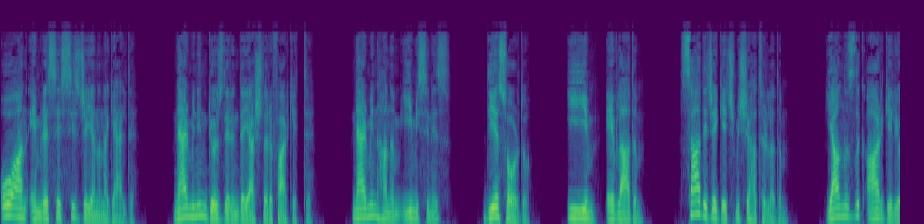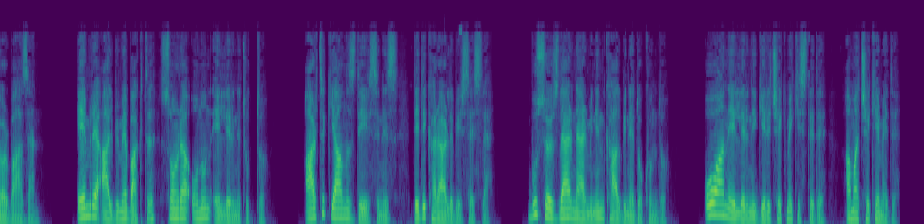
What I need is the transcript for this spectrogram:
O an Emre sessizce yanına geldi. Nermin'in gözlerinde yaşları fark etti. Nermin hanım iyi misiniz? diye sordu. İyiyim, evladım. Sadece geçmişi hatırladım. Yalnızlık ağır geliyor bazen. Emre albüme baktı, sonra onun ellerini tuttu. Artık yalnız değilsiniz, dedi kararlı bir sesle. Bu sözler Nermin'in kalbine dokundu. O an ellerini geri çekmek istedi ama çekemedi.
